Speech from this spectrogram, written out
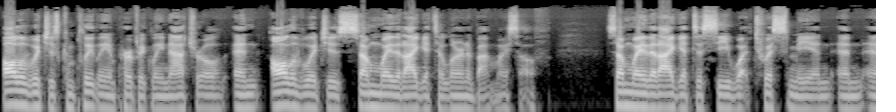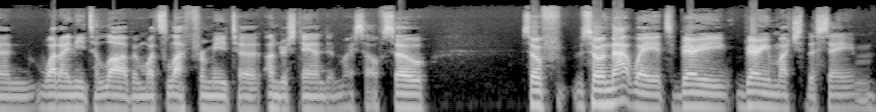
all of which is completely and perfectly natural. And all of which is some way that I get to learn about myself, some way that I get to see what twists me and, and, and what I need to love and what's left for me to understand in myself. So, so, so in that way, it's very, very much the same.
